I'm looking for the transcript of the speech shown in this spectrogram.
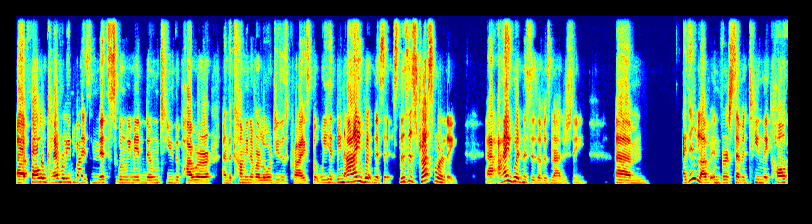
uh, follow cleverly devised myths when we made known to you the power and the coming of our Lord Jesus Christ, but we had been eyewitnesses. This is trustworthy uh, eyewitnesses of his majesty. Um, I do love in verse 17 they call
